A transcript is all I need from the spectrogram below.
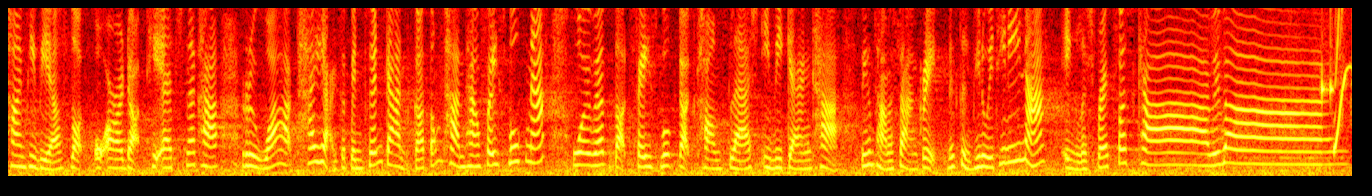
thaiPBS.or.th นะคะ หรือว่าถ้าอยากจะเป็นเพื่อนกันก็ต้องผ่านทาง Facebook นะ www.facebook.com/ebgang ค่ะมีคำถามภาษาอังกฤษนึกถึงพี่นุ้ยที่นี่นะ English Breakfast ค่ะบ๊ายบาย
